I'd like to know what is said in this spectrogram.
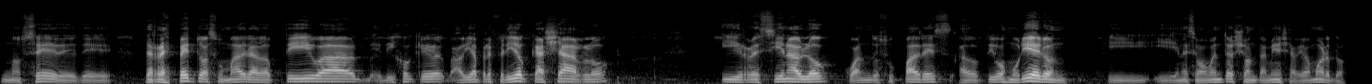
no sé, de, respeto a su madre adoptiva, eh, dijo que había preferido callarlo y recién habló cuando sus padres adoptivos murieron y, en ese momento John también ya había muerto.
